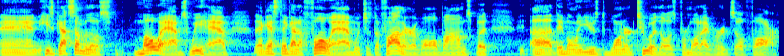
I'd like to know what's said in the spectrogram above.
And he's got some of those MOABs we have. I guess they got a FOAB, which is the father of all bombs, but uh, they've only used one or two of those from what I've heard so far.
